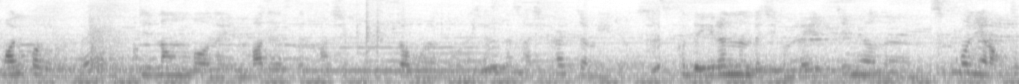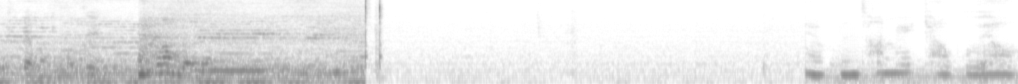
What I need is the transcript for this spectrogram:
많이 빠졌는데? 지난번에 인바디 했을 때 49.5였는데 오늘 쟀을 때 48.1이었어. 근데 이랬는데 지금 내일 찌면은 스콘이랑 쿠키 때문인 거지? 그만 먹어. 여러분 3일 차고요.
